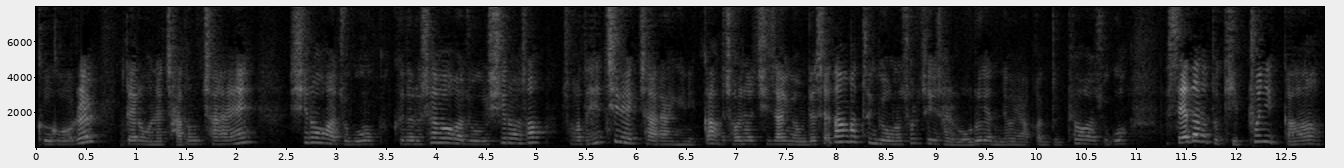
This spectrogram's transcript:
그거를 그대로 그냥 자동차에 실어가지고 그대로 세워가지고 실어서 저 같은 해치백 차량이니까 전혀 지장이 없는데 세단 같은 경우는 솔직히 잘 모르겠네요. 약간 눕혀가지고 세단은 또 깊으니까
